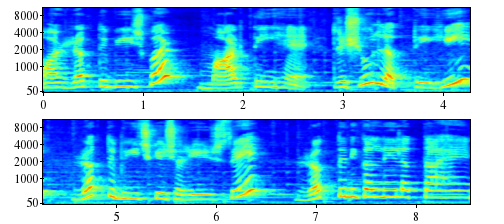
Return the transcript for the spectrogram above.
और रक्त बीज पर मारती हैं। त्रिशूल लगते ही रक्त बीज के शरीर से रक्त निकलने लगता है।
